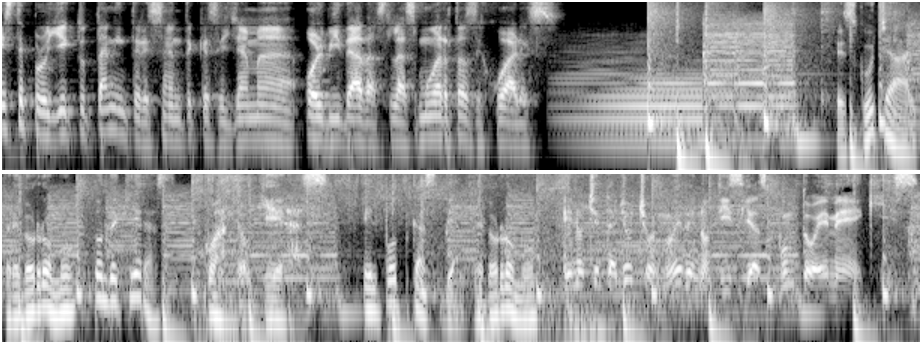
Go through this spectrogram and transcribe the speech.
este proyecto tan interesante que se llama Olvidadas, las muertas de Juárez. Escucha a Alfredo Romo donde quieras. Cuando quieras. El podcast de Alfredo Romo en 889noticias.mx.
